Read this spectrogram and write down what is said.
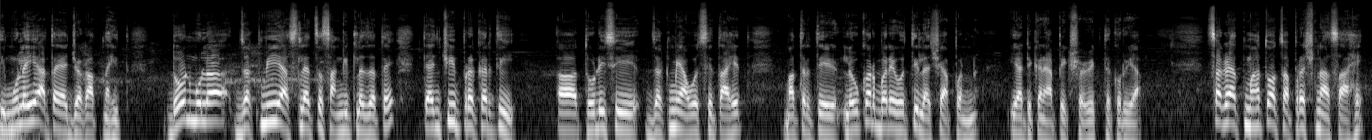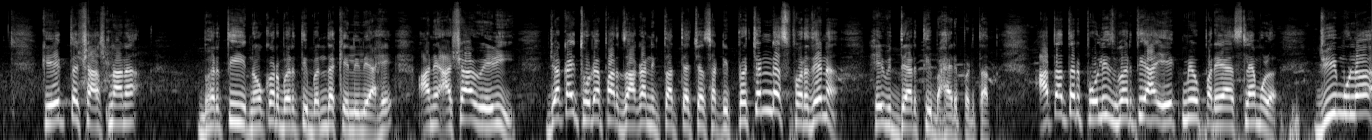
ती मुलंही आता या जगात नाहीत. दोन मुलं जखमी असल्याचं सांगितलं जाते त्यांची प्रकृती थोडीशी जखमी अवस्थेत आहेत. मात्र ते लवकर बरे होतील अशी आपण या ठिकाणी अपेक्षा व्यक्त करूया. सगळ्यात महत्त्वाचा प्रश्न असा आहे की एक तर शासनानं भरती नोकर भरती बंद केलेली आहे. आणि अशा वेळी ज्या काही थोड्याफार जागा निघतात त्याच्यासाठी प्रचंड स्पर्धेनं हे विद्यार्थी बाहेर पडतात. आता तर पोलीस भरती हा एकमेव पर्याय असल्यामुळं जी मुलं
